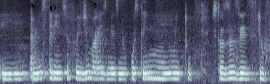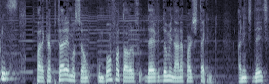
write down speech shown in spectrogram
E a minha experiência foi demais mesmo, eu gostei muito de todas as vezes que eu fiz. Para captar a emoção, um bom fotógrafo deve dominar a parte técnica, a nitidez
